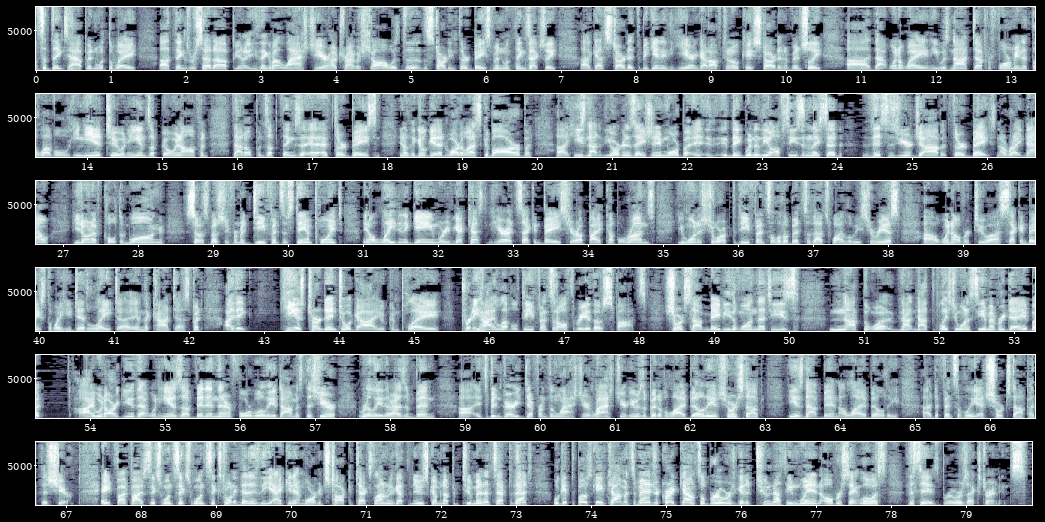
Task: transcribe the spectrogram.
some things happen with the way uh, things were set up. You know, you think about last year how Travis Shaw was the, the starting third baseman when things actually uh, got started at the beginning of the year and got off to an okay start, and eventually uh, that went away and he was not uh, performing at the level he needed to, and he ends up going off, and that opens up things at, at third base. And you know, they go get Eduardo Escobar, but uh, he's not in the organization anymore. But it, it, they went in the offseason and they said this is your job at third base. Now, right now, you don't have Kolten Wong, so especially from a defensive standpoint, you know, late in a game where you've got Keston Hiura at second base, you're up by a couple runs, you want to shore up the defense a little bit, so that's why Luis Urias uh, went over to uh, second base the way he did late uh, in the contest. But I think he has turned into a guy who can play pretty high level defense at all three of those spots. Shortstop may be the one that he's not the one, not not the place you want to see him every day, but I would argue that when he has uh, been in there for Willy Adames this year, really there hasn't been. Uh, it's been very different than last year. Last year he was a bit of a liability at shortstop. He has not been a liability uh, defensively at shortstop at this year. 855-616-1620. That is the AccuNet Mortgage Talk and Text line. We've got the news coming up in two minutes. After that, we'll get the post-game comments of manager Craig Counsell. Brewers get a 2-0 win over St. Louis. This is Brewers Extra Innings.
